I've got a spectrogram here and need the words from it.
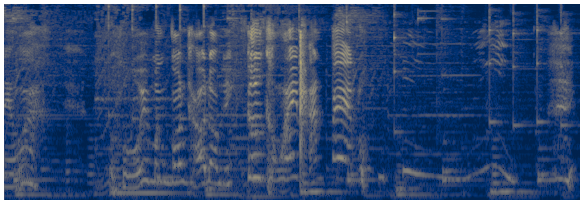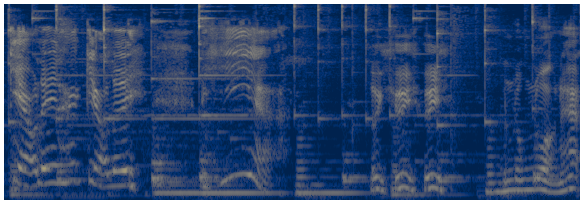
แล้วอะโอ้โหมังกรขาวดอกนี้กึกเขาให้พันแปดโอ้โหแกวเลยนะแก้วเลยไอ้เหี้ยเฮ้ยเฮ้ยเฮ้ยมันหน่วงๆนะฮะ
